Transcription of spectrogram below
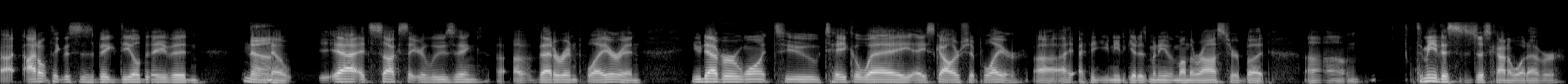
I, I, don't think this is a big deal, David. No. You know, yeah, it sucks that you're losing a, a, veteran player, and you never want to take away a scholarship player. Uh, I, I, think you need to get as many of them on the roster, but um, to me, this is just kind of whatever.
